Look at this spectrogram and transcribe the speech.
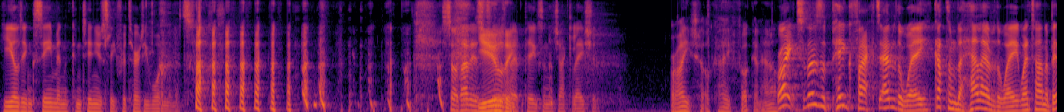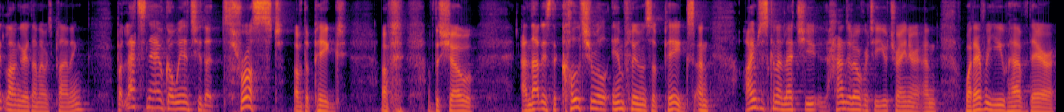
yielding semen continuously for 31 minutes. so that is Yielding. true about pigs and ejaculation. Right. Okay. Fucking hell. Right, so there's the pig facts out of the way. Got them the hell out of the way. Went on a bit longer than I was planning. But let's now go into the thrust of the pig of, of the show. And that is the cultural influence of pigs. And I'm just going to let you hand it over to you, trainer, and whatever you have there,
